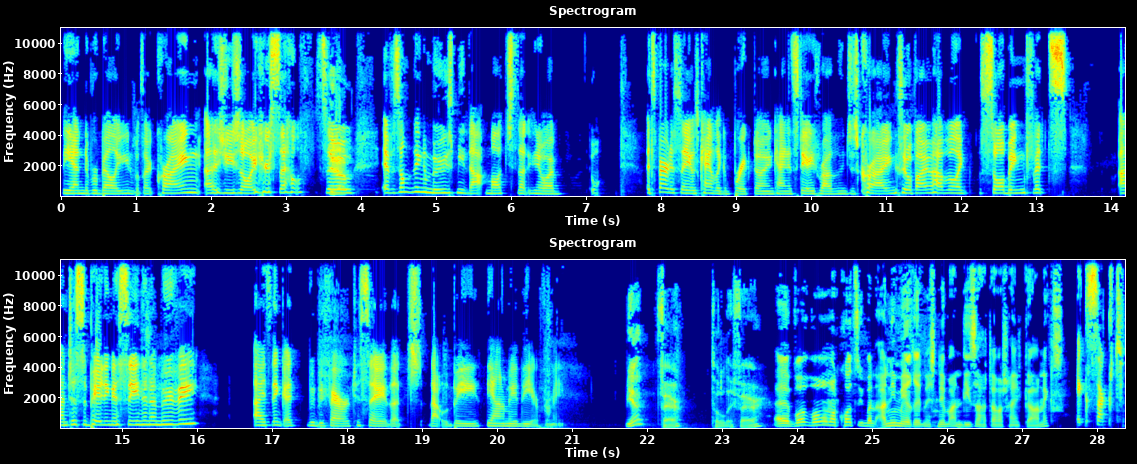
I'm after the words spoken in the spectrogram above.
the end of Rebellion without crying, as you saw yourself. So yeah. if something moves me that much that you know I've it's fair to say it was kind of like a breakdown kind of stage rather than just crying. So if I'm having like sobbing fits anticipating a scene in a movie, I think it would be fair to say that that would be the anime of the year for me. Yeah, fair. Totally fair. Äh, wollen wir mal kurz über ein Anime reden? Ich nehme an, Lisa hat da wahrscheinlich gar nichts. Exakt.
